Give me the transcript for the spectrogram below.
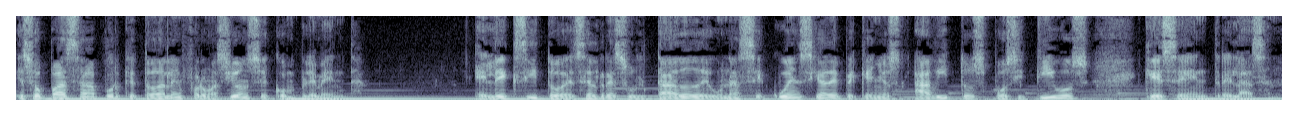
Eso pasa porque toda la información se complementa. El éxito es el resultado de una secuencia de pequeños hábitos positivos que se entrelazan.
